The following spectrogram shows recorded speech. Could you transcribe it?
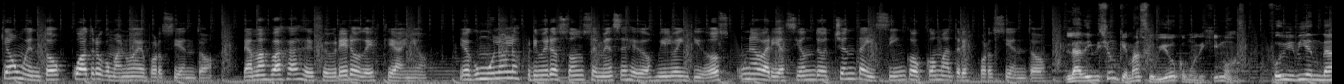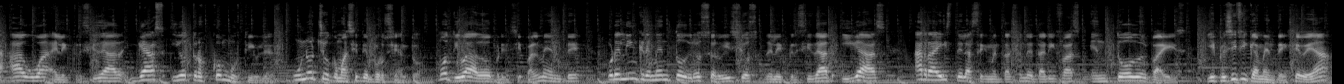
que aumentó 4,9%, la más baja desde febrero de este año y acumuló en los primeros 11 meses de 2022 una variación de 85,3%. La división que más subió, como dijimos, fue vivienda, agua, electricidad, gas y otros combustibles, un 8,7%, motivado principalmente por el incremento de los servicios de electricidad y gas a raíz de la segmentación de tarifas en todo el país, y específicamente en GBA,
